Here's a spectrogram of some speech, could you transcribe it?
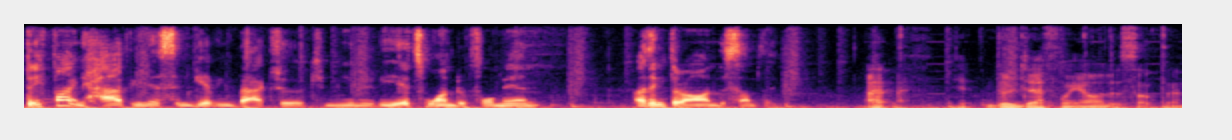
they find happiness in giving back to the community. It's wonderful, man. I think they're on to something. I, they're definitely on to something.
